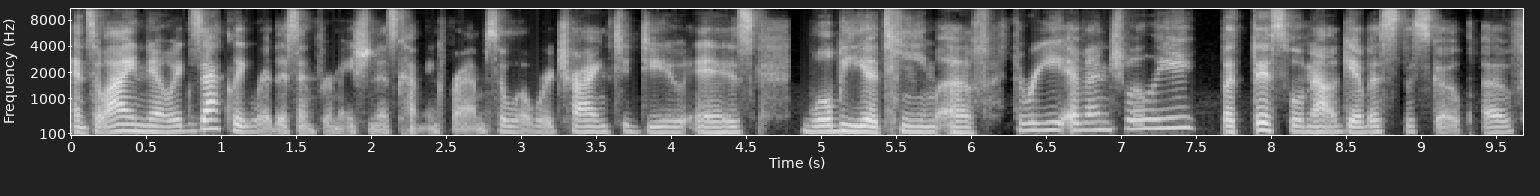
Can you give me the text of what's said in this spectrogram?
And so I know exactly where this information is coming from. So what we're trying to do is we'll be a team of three eventually, but this will now give us the scope of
